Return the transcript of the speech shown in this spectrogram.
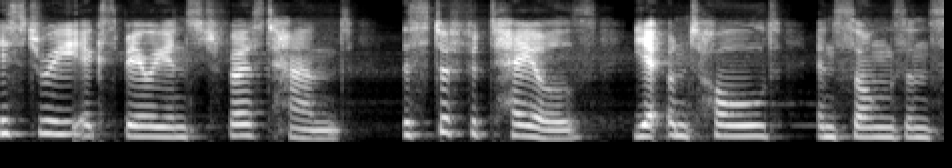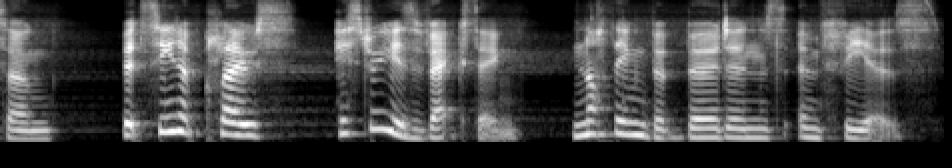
History experienced firsthand. The stuff for tales, yet untold, and songs unsung. But seen up close, history is vexing. Nothing but burdens and fears."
